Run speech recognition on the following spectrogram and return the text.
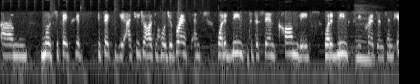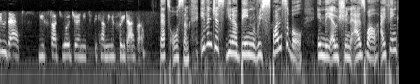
um, most effective, effectively. I teach you how to hold your breath and what it means to descend calmly, what it means to be mm. present. And in that, you start your journey to becoming a free diver. That's awesome. Even just, you know, being responsible in the ocean as well. I think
